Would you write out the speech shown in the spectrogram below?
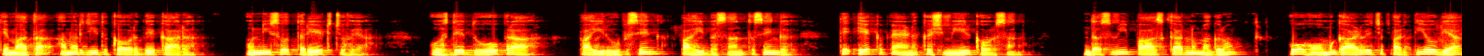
ਤੇ ਮਾਤਾ ਅਮਰਜੀਤ ਕੌਰ ਦੇ ਘਰ 1963 'ਚ ਹੋਇਆ। ਉਸ ਦੇ ਦੋ ਭਰਾ ਭਾਈ ਰੂਪ ਸਿੰਘ, ਭਾਈ ਬਸੰਤ ਸਿੰਘ ਤੇ ਇੱਕ ਭੈਣ ਕਸ਼ਮੀਰ ਕੌਰ ਸਨ। 10ਵੀਂ ਪਾਸ ਕਰਨ ਮਗਰੋਂ ਉਹ ਹੋਮਗਾਰਡ ਵਿੱਚ ਭਰਤੀ ਹੋ ਗਿਆ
